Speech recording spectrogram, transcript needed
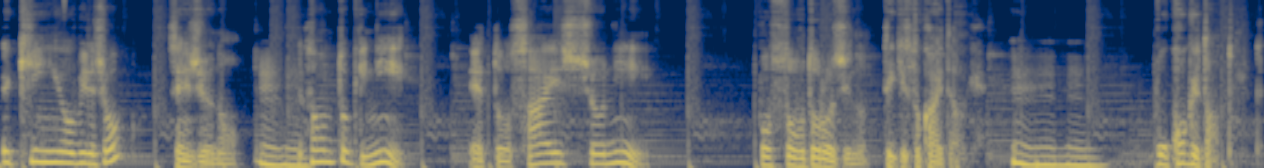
で金曜日でしょ？先週の。でその時にえっと最初にポストフォトロジーのテキスト書いたわけ。お書けたと思って。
